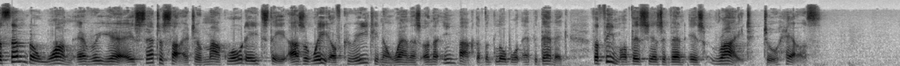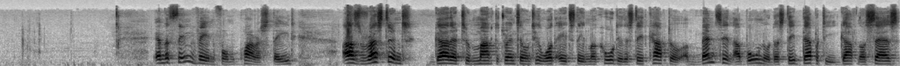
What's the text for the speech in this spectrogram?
December 1 every year is set aside to mark World AIDS Day as a way of creating awareness on the impact of the global epidemic. The theme of this year's event is Right to Health. In the same vein from Kwara State, as residents gathered to mark the 2017 World AIDS Day in Makurdi, the state capital, Benson Abounu, the state deputy governor, says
